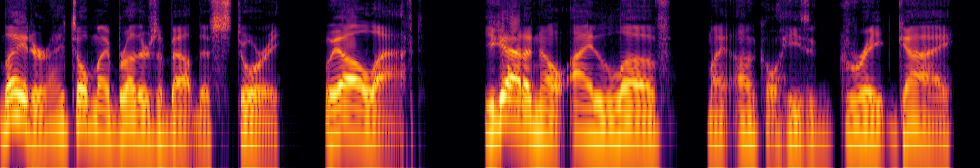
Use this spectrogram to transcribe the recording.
Later, I told my brothers about this story. We all laughed. You gotta know, I love my uncle. He's a great guy.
